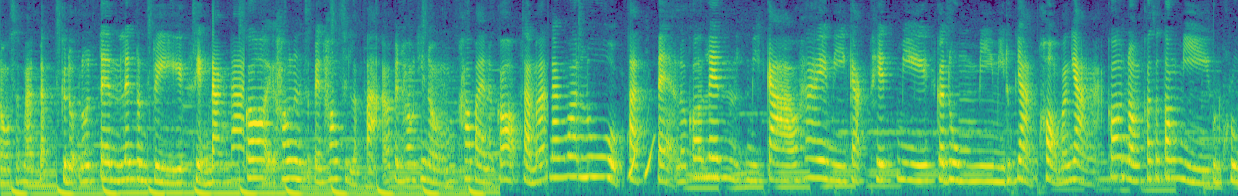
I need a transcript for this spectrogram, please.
น้องสามารถแบบกระโดดโลดเต้นเล่นดนตรี เสียงดังได้ ก็อีกห้องหนึงจะเป็นห้องศิลปะ ก็เป็นห้องที่น้องเข้าไปแล้วก็สามารถนั่งวาดรูปตัดแปะแล้วก็เล่นมีกาวให้มีกักเพชรมีกระดุมมีมีทุกอย่างของบางอย่างอะก็น้องก็จะต้องมีคุณครู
